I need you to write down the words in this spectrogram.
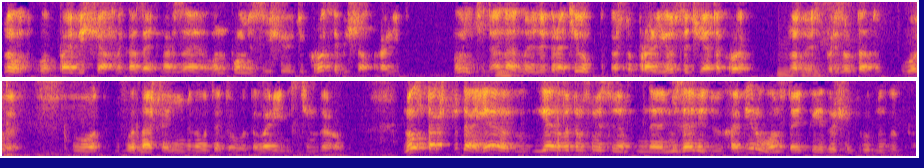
ну, вот, пообещав наказать Нарзаева, он, помнится, еще эти кровь обещал пролить. Помните, да, на одной из оперативок, что прольется чья-то кровь. Ну, то есть по результатам года. Вот, в отношении именно вот этого вот аварийности на дорогах. Ну, так что да, я, я в этом смысле не завидую Хабирову, он стоит перед очень трудным выбором.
